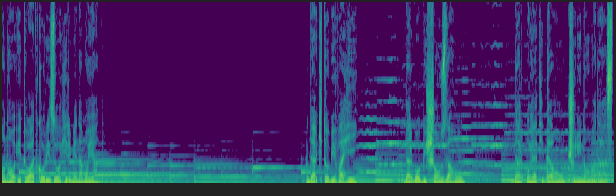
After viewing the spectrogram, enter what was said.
онҳо итоаткорӣ зоҳир менамоянд. Дар китоби ваҳӣ дар боби шонздаҳум дар ояти даҳум чунин омадааст.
